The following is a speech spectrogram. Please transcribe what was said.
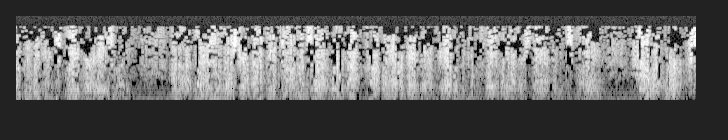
something we can explain very easily. Uh, there's a mystery about the atonement that we're not probably ever going to be able to completely understand and explain how it works.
